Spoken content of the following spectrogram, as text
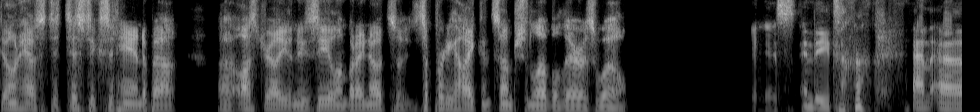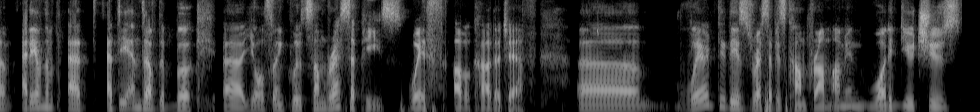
don't have statistics at hand about uh, Australia, New Zealand, but I know it's a, it's a pretty high consumption level there as well. Yes, indeed. and uh, at the end of, at, at the end of the book, uh, you also include some recipes with avocado, Jeff. Uh, where do these recipes come from? I mean, what did you choose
